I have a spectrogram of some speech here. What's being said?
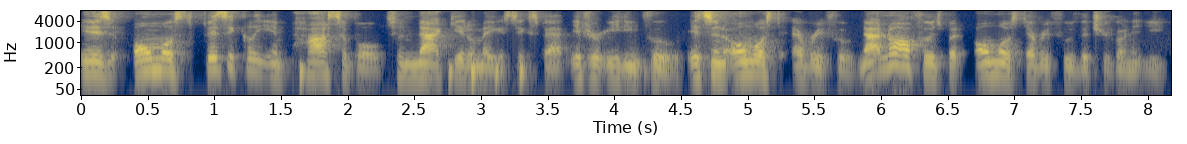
it is almost physically impossible to not get omega 6 fat if you're eating food. It's in almost every food, not in all foods, but almost every food that you're going to eat.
